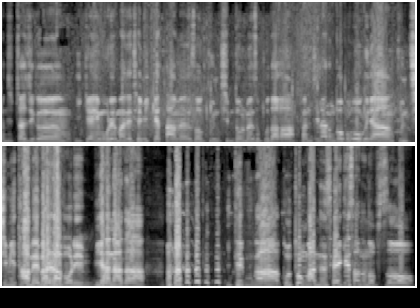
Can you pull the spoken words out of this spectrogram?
편집자 지금 이 게임 오랜만에 재밌겠다 하면서 군침 돌면서 보다가 편지라는 거 보고 그냥 군침이 다 메말라 버림. 미안하다. 이태구가 고통받는 세계선은 없어.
